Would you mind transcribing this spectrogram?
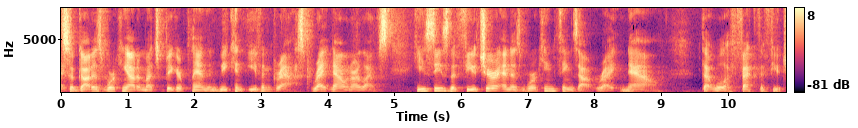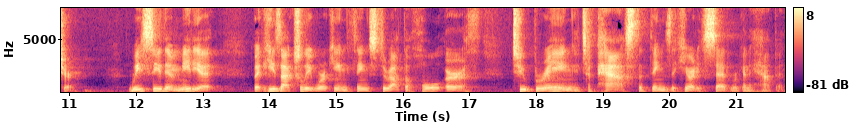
So God is working out a much bigger plan than we can even grasp right now in our lives. He sees the future and is working things out right now that will affect the future. We see the immediate, but He's actually working things throughout the whole earth to bring to pass the things that He already said were going to happen.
